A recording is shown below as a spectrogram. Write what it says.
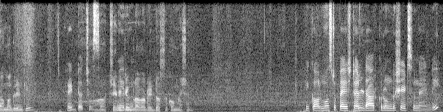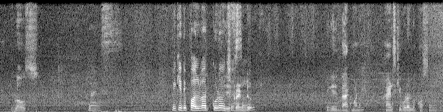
రామా గ్రీన్కి రెడ్ వచ్చేస్తుంది చెరీ పింక్ లాగా రెడ్ వస్తుంది కాంబినేషన్ మీకు ఆల్మోస్ట్ పేస్టల్ డార్క్ రెండు షేడ్స్ ఉన్నాయండి. బ్లౌజ్ నైస్ మీకు ఇది పల్ వర్క్ కూడా వచ్చేస్తుంది. మీకు ఇది బ్యాక్ మేడం హ్యాండ్స్కి కూడా లుక్ వస్తుంది.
